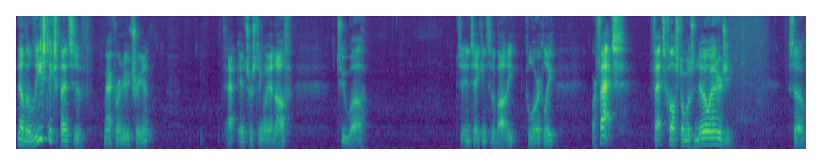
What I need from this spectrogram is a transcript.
Now, the least expensive macronutrient, interestingly enough, to uh, to intake into the body calorically are fats. Fats cost almost no energy. So,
